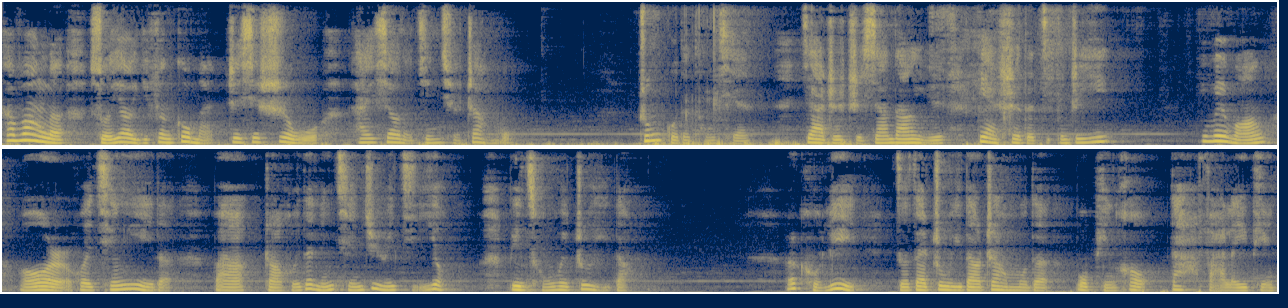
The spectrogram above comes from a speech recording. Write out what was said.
他忘了索要一份购买这些事物开销的精确账目。中国的铜钱价值只相当于便士的几分之一，因为王偶尔会轻易地把找回的零钱据为己有，并从未注意到。而可莉则在注意到账目的不平后大发雷霆。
